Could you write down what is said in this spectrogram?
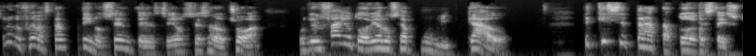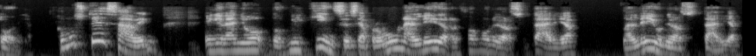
creo que fue bastante inocente el señor César Ochoa, porque el fallo todavía no se ha publicado. ¿De qué se trata toda esta historia? Como ustedes saben, en el año 2015 se aprobó una ley de reforma universitaria, una ley universitaria,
